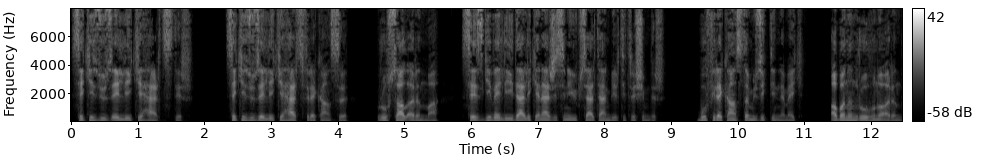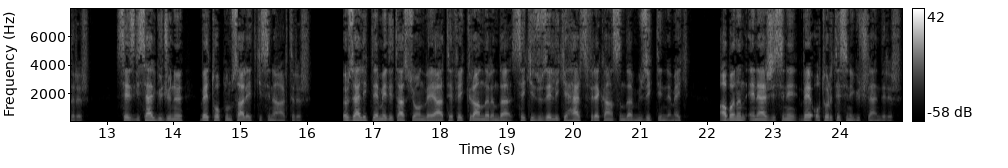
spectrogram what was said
852 Hz'dir. 852 Hz frekansı, ruhsal arınma, sezgi ve liderlik enerjisini yükselten bir titreşimdir. Bu frekansta müzik dinlemek, abanın ruhunu arındırır, sezgisel gücünü ve toplumsal etkisini artırır. Özellikle meditasyon veya tefekkür anlarında 852 Hz frekansında müzik dinlemek, abanın enerjisini ve otoritesini güçlendirir.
